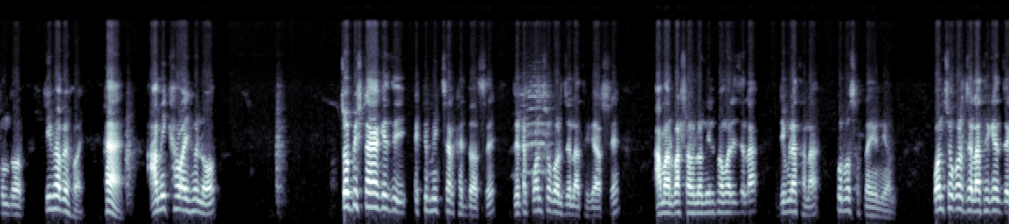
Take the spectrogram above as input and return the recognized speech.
সুন্দর, কীভাবে হয়? হ্যাঁ আমি খাওয়াই হলো চব্বিশ টাকা কেজি একটি মিক্সচার খাদ্য আছে, যেটা পঞ্চগড় জেলা থেকে আসে। আমার বাসা হলো নীলফামারী জেলা, ডিমলা থানা, পূর্ব ছাতনা ইউনিয়ন। পঞ্চগড় জেলা থেকে যে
